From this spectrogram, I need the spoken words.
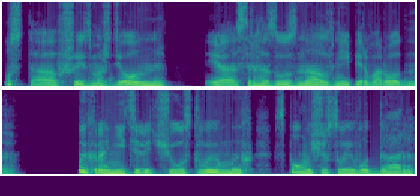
уставшая, изможденная. Я сразу узнал в ней первородную. Мы, хранители, чувствуем их с помощью своего дара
